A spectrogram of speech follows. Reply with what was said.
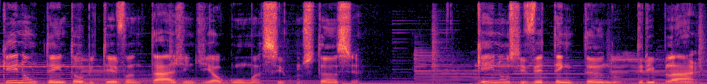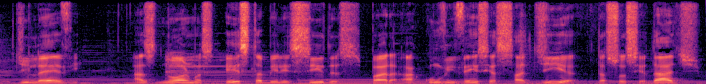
Quem não tenta obter vantagem de alguma circunstância? Quem não se vê tentando driblar de leve as normas estabelecidas para a convivência sadia da sociedade?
